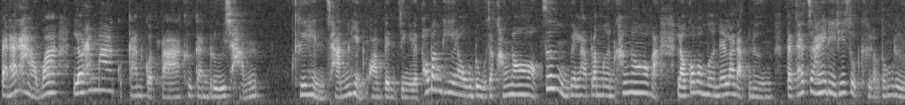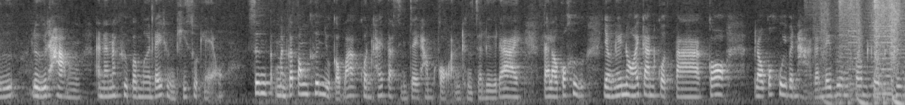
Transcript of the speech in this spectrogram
แต่ถ้าถามว่าแล้วถ้ามากกว่าการกดตาคือการรื้อชั้น คือเห็นชั้นเห็นความเป็นจริงเลย เพราะบางทีเราดูจากข้างนอก ซึ่งเวลาประเมินข้างนอกอะ่ะ เราก็ประเมินได้ระดับหนึ่ง แต่ถ้าจะให้ดีที่สุดคือเราต้องรื้อหรือทำอันนั้นนะคือประเมินได้ถึงที่สุดแล้ว ซึ่งมันก็ต้องขึ้นอยู่กับว่าคนไข้ตัดสินใจทำก่อนถึงจะรื้อได้ แต่เราก็คืออย่างน้อยๆ การกดตาก็เราก็คุยปัญหากันได้เบื้องต้นเกินครึ่ง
